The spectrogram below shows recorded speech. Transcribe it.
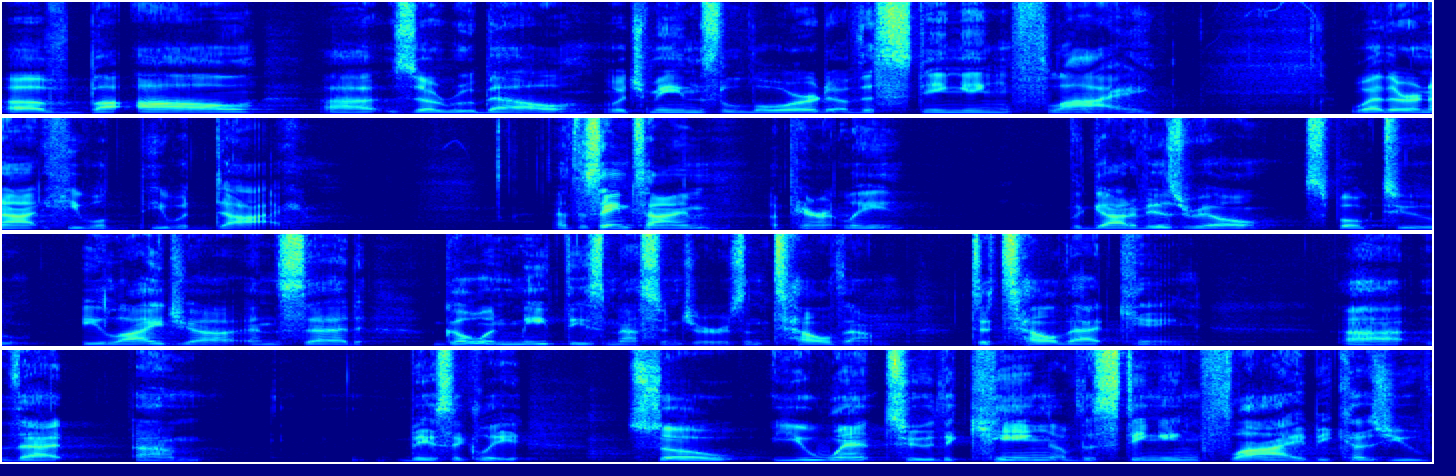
of Baal uh, which means Lord of the stinging fly whether or not he, will, he would die. At the same time, apparently, the God of Israel spoke to Elijah and said, Go and meet these messengers and tell them to tell that king uh, that um, basically, so you went to the king of the stinging fly because you,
